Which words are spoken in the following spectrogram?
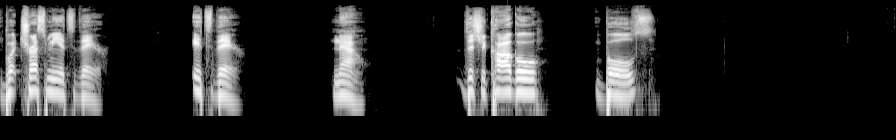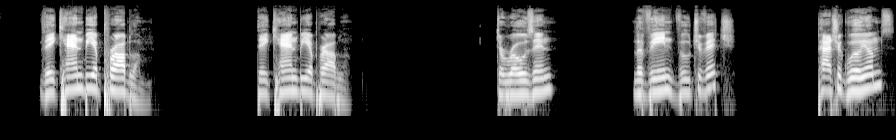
But trust me, it's there. It's there. Now, the Chicago Bulls, they can be a problem. They can be a problem. DeRozan, LaVine Vucevic, Patrick Williams,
